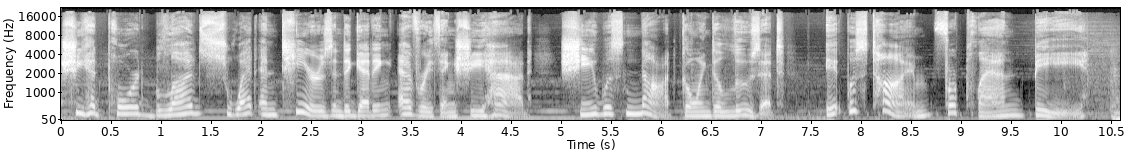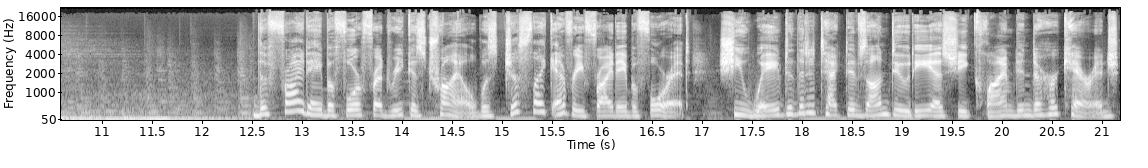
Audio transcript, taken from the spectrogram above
She had poured blood, sweat, and tears into getting everything she had. She was not going to lose it. It was time for Plan B. The Friday before Frederica's trial was just like every Friday before it. She waved to the detectives on duty as she climbed into her carriage,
